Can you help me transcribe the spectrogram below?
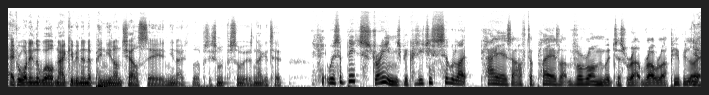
everyone in the world now giving an opinion on Chelsea, and you know, obviously some some of it was negative. it was a bit strange because you just saw like players after players like Veron would just ro- roll up. You'd be like,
